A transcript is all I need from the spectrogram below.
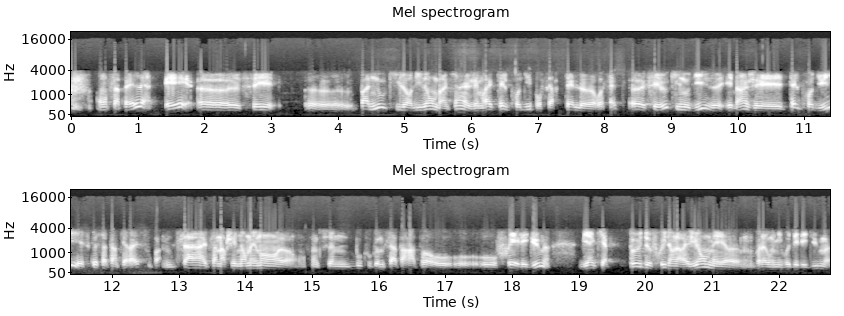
on s'appelle et euh, c'est euh, pas nous qui leur disons ben tiens j'aimerais tel produit pour faire telle recette. C'est eux qui nous disent eh ben j'ai tel produit est-ce que ça t'intéresse ou pas? Ça ça marche énormément on fonctionne beaucoup comme ça par rapport aux, fruits et légumes bien qu'il y a peu de fruits dans la région, mais voilà, au niveau des légumes,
